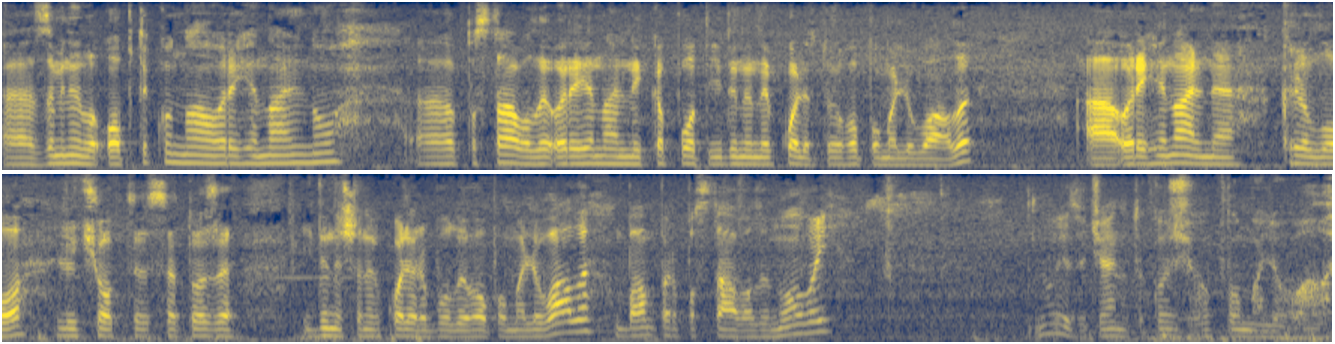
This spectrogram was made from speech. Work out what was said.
Е, Замінили оптику на оригінальну. Е, Поставили оригінальний капот, єдине не в колір, то його помалювали. А оригінальне крило, лючок, це все теж єдине, що не в колір було, його помалювали. Бампер поставили новий. Ну і, звичайно, також його помалювали.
